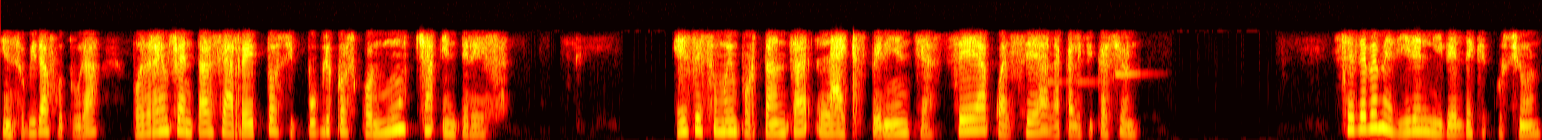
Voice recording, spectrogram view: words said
En su vida futura podrá enfrentarse a retos y públicos con mucha entereza. Es de suma importancia la experiencia, sea cual sea la calificación. Se debe medir el nivel de ejecución,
